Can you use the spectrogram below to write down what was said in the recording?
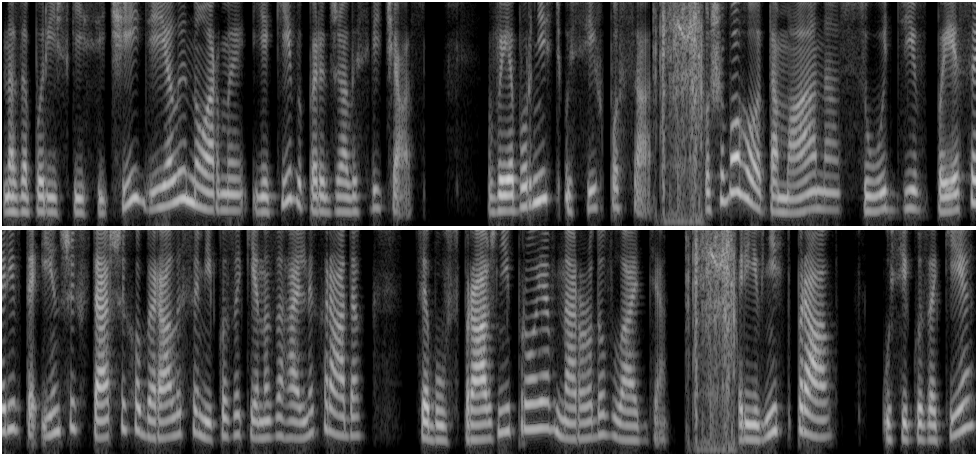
На Запорізькій Січі діяли норми, які випереджали свій час виборність усіх посад. Кошового отамана, суддів, писарів та інших старших обирали самі козаки на загальних радах. Це був справжній прояв народовладдя. Рівність прав. Усі козаки,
